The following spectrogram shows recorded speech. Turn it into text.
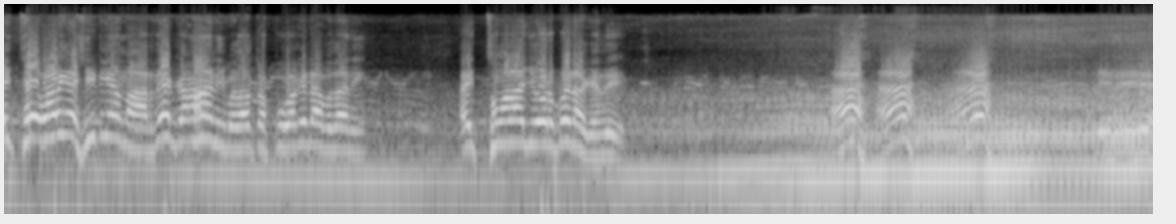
ਇੱਥੇ ਵਾਲੀਆਂ ਸੀਟੀਆਂ ਮਾਰਦੇ ਆ ਗਾਹਾਂ ਨਹੀਂ ਪਤਾ ਟੱਪੂਆ ਕਿ ਡੱਬਦਾ ਨਹੀਂ। ਇੱਥੋਂ ਵਾਲਾ ਜੋਰ ਭੇੜਾ ਕਹਿੰਦੇ। ਆ ਆ ਤੇਰੇ।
